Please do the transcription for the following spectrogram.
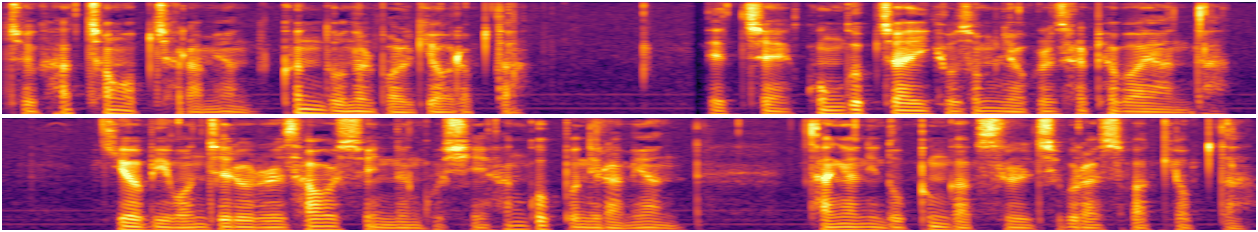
즉 하청업체라면 큰 돈을 벌기 어렵다. 넷째, 공급자의 교섭력을 살펴봐야 한다. 기업이 원재료를 사올 수 있는 곳이 한 곳뿐이라면 당연히 높은 값을 지불할 수밖에 없다.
